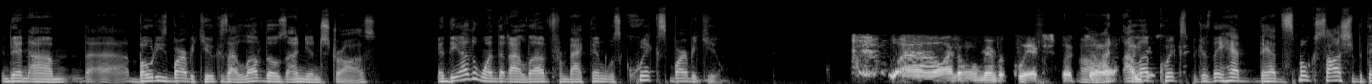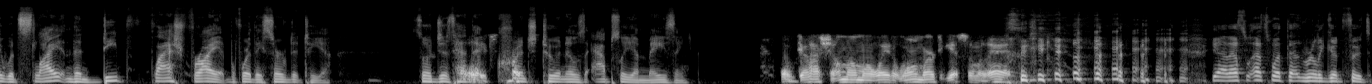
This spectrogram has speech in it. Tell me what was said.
And then um, the, uh, Bodie's Barbecue, because I love those onion straws. And the other one that I loved from back then was Quick's Barbecue. Wow, I don't remember quicks, but Oh, uh, I, I love just- Quicks because they had they had smoked sausage, but they would slide it and then deep flash fry it before they served it to you. So it just had Holy that crunch to it, and it was absolutely amazing. Oh gosh, I'm on my way to Walmart to get some of that. Yeah, that's that's what the really good foods.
